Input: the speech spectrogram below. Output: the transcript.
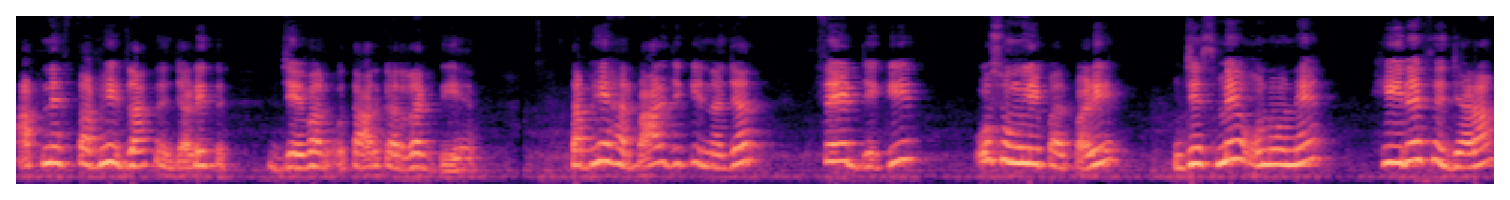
अपने सभी रत्न जड़ित जेवर उतार कर रख दिए। तभी हरपाल जी की नज़र सेठ जी की उस उंगली पर पड़ी, जिसमें उन्होंने हीरे से जड़ा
